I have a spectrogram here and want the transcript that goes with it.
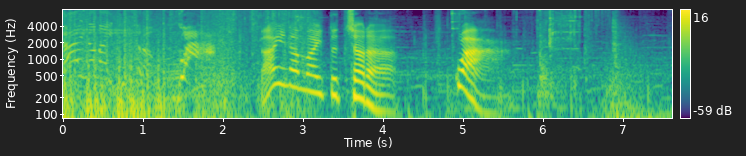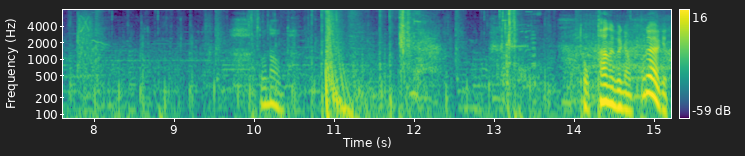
다이너마이트처럼 꽉! 다이너마이트처럼 꽉! 독탄은 그냥 뿌려야겠다.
